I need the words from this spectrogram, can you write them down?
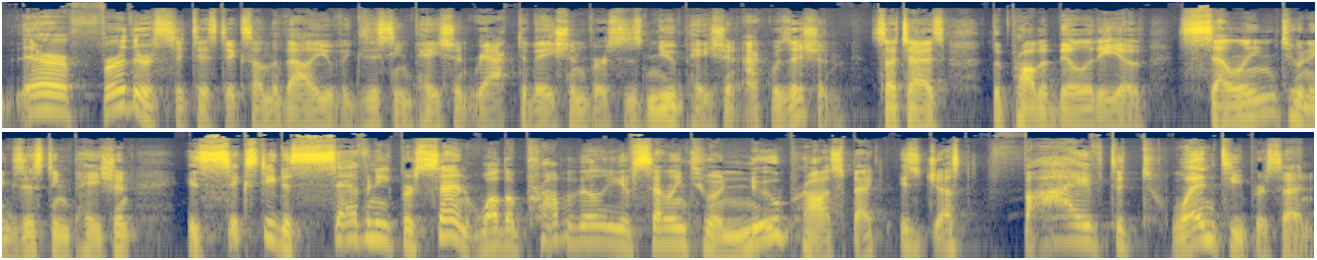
There are further statistics on the value of existing patient reactivation versus new patient acquisition, such as the probability of selling to an existing patient is 60 to 70%, while the probability of selling to a new prospect is just 5 to 20%.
